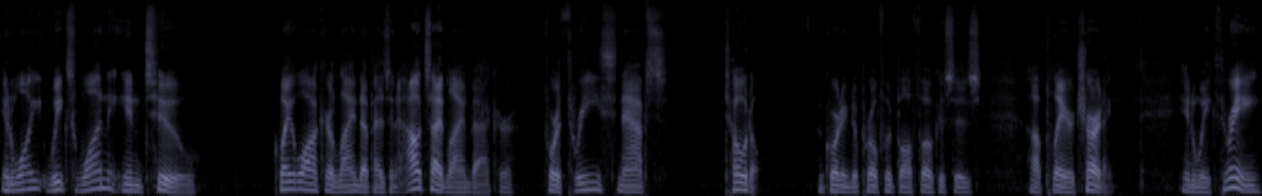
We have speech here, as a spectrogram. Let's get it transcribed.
In weeks one and two, Quay Walker lined up as an outside linebacker for three snaps total according to Pro Football Focus's uh, player charting. In week three,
